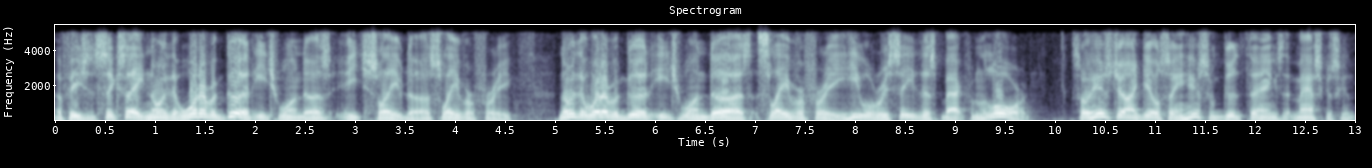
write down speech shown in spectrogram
Ephesians 6 8, knowing that whatever good each one does, each slave does, slave or free, knowing that whatever good each one does, slave or free, he will receive this back from the Lord. So here's John Gill saying, here's some good things that masters can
